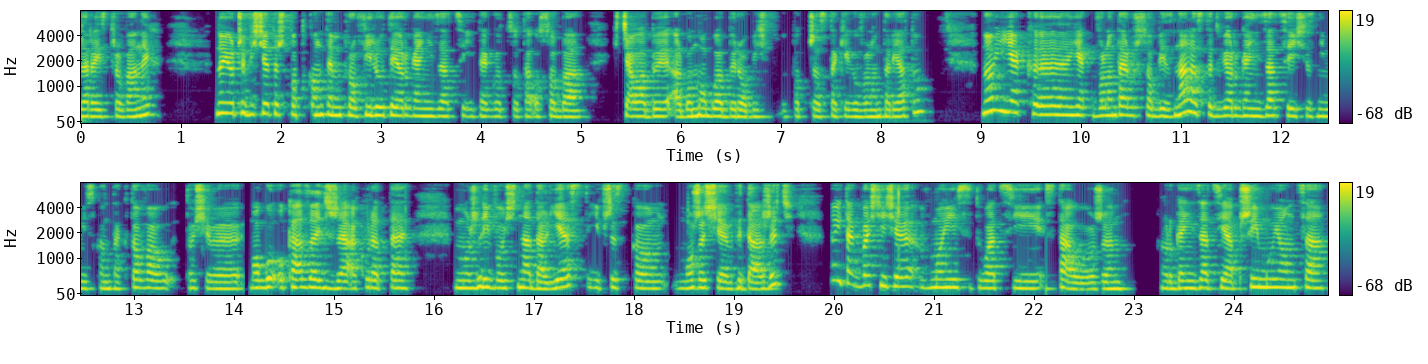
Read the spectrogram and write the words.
zarejestrowanych. No i oczywiście też pod kątem profilu tej organizacji i tego, co ta osoba chciałaby albo mogłaby robić podczas takiego wolontariatu. No i jak, e, jak wolontariusz sobie znalazł te dwie organizacje i się z nimi skontaktował, to się mogło okazać, że akurat ta możliwość nadal jest i wszystko może się wydarzyć. No i tak właśnie się w mojej sytuacji stało, że organizacja przyjmująca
